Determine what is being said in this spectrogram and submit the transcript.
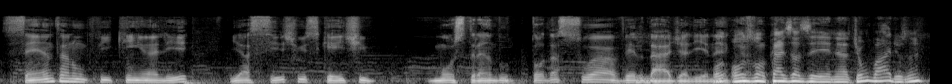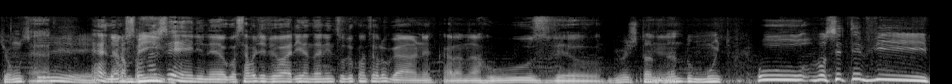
senta num fiquinho ali e assiste o skate mostrando toda a sua verdade ali, né? Os locais da ZN, né? Tinham vários, né? Tinha uns que, É, que não eram só bem. na ZN, né? Eu gostava de ver o Ari andando em tudo quanto é lugar, né? Cara, na Roosevelt. E hoje tá andando muito. O, você teve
